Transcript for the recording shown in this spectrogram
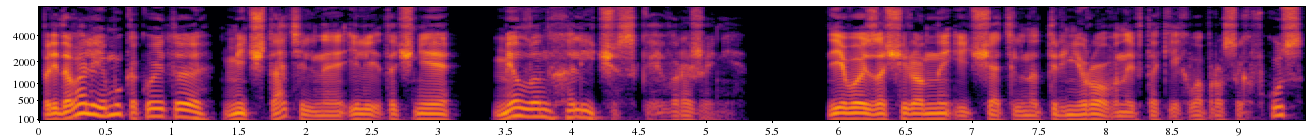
придавали ему какое-то мечтательное или, точнее, меланхолическое выражение. Его изощренный и тщательно тренированный в таких вопросах вкус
